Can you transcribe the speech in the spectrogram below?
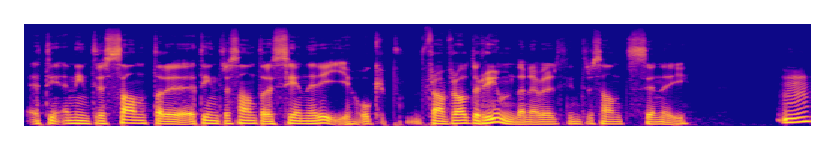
ett, en intressantare, ett intressantare sceneri och framförallt rymden är väl ett intressant sceneri. Mm.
